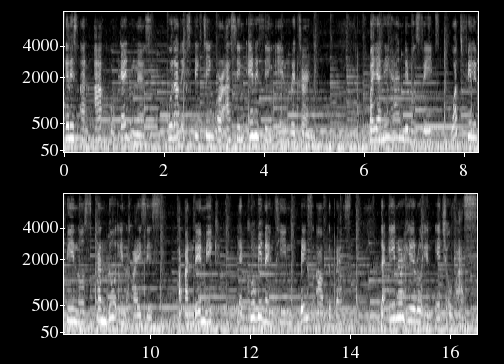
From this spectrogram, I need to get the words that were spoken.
It is an act of kindness without expecting or asking anything in return. Bayanihan demonstrates what Filipinos can do in a crisis. A pandemic like COVID 19 brings out the best, the inner hero in each of us.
